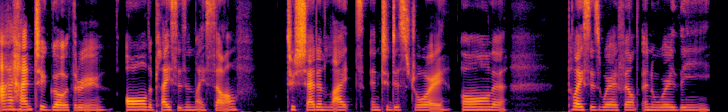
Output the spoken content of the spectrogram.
I had to go through all the places in myself to shed a light and to destroy all the places where I felt unworthy,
